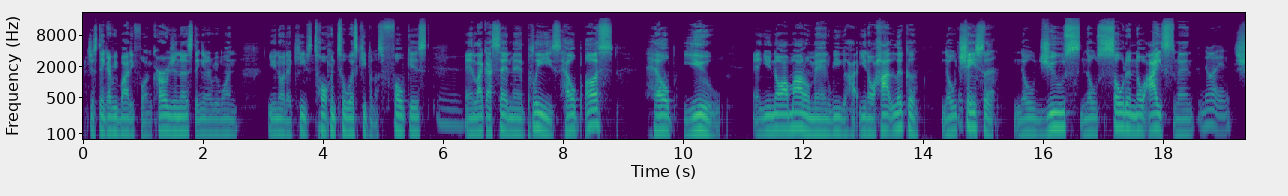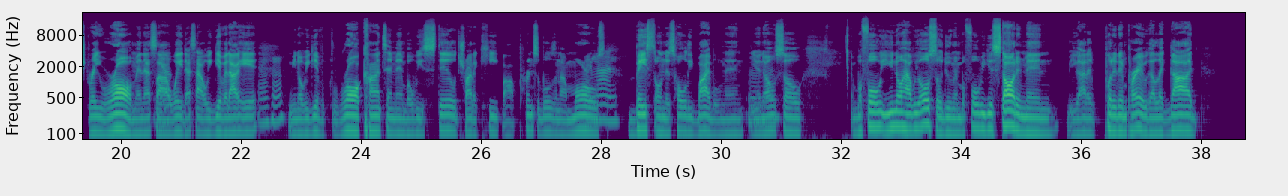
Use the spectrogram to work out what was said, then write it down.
Just thank everybody for encouraging us, thanking everyone, you know, that keeps talking to us, keeping us focused. Mm. And like I said, man, please help us help you. And you know our motto, man. We, you know, hot liquor, no, No chaser, no juice, no soda, no ice, man. Nothing. Straight raw, man. That's our way. That's how we give it out here. Mm-hmm. You know, we give raw content, man, but we still try to keep our principles and our morals Amen. based on this holy Bible, man. You know, Mhm. so before we, you know how we also do, man. Before we get started, man, we gotta put it in prayer. We gotta let God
